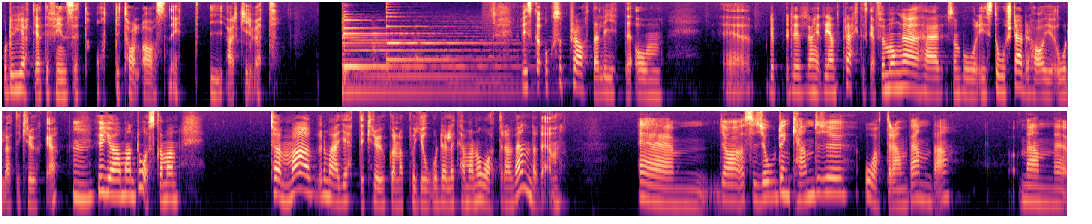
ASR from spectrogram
Och du vet ju att det finns ett 80-tal avsnitt i arkivet. Vi ska också prata lite om eh, det, det, rent praktiska. För många här som bor i storstäder har ju odlat i kruka. Mm. Hur gör man då? Ska man tömma de här jättekrukorna på jord eller kan man återanvända den? Um, ja, alltså jorden kan du ju återanvända. Men eh,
